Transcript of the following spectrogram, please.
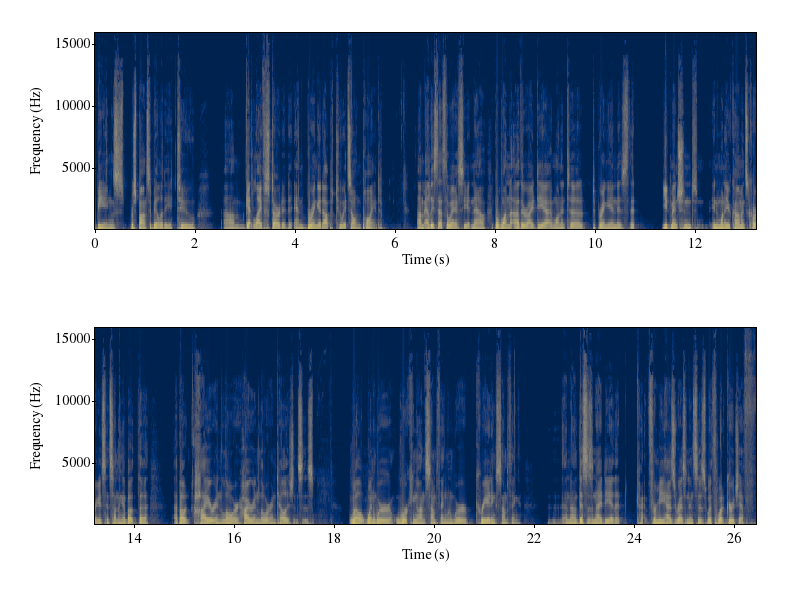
being's responsibility to um, get life started and bring it up to its own point. Um, at least that's the way I see it now. But one other idea I wanted to to bring in is that you'd mentioned in one of your comments, Corey, you'd said something about the about higher and lower, higher and lower intelligences. Well, when we're working on something, when we're creating something, now this is an idea that for me has resonances with what Gurdjieff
